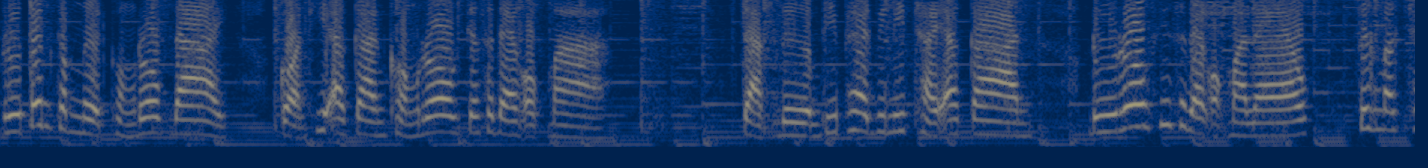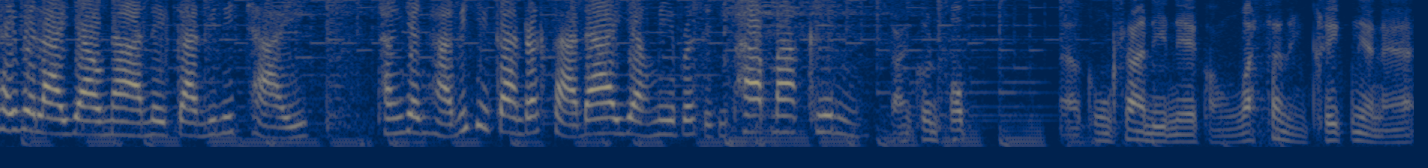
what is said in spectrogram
หรือต้นกำเนิดของโรคได้ ก่อนที่อาการของโรคจะแสดงออกมา จากเดิมที่แพทย์วินิจฉัยอาการ หรือโรคที่แสดงออกมาแล้ว ซึ่งมักใช้เวลายาวนานในการวินิจฉัย ทั้งยังหาวิธีการรักษาได้อย่างมีประสิทธิภาพมากขึ้น การค้นพบโครงสร้างดีเนของวัตสันแอนคริกเนี่ยนะฮะ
